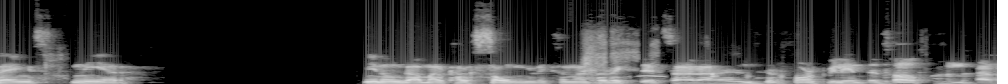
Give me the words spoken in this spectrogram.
Längst ner. I någon gammal kalsong liksom. Alltså riktigt så här. eh, Folk vill inte ta på den där.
